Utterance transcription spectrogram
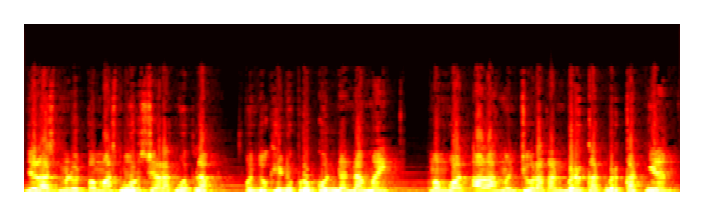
Jelas menurut pemazmur syarat mutlak untuk hidup rukun dan damai, membuat Allah mencurahkan berkat-berkatnya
